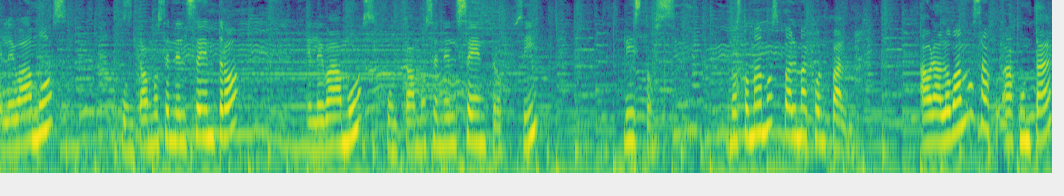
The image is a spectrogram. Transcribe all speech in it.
elevamos, juntamos en el centro, elevamos, juntamos en el centro, ¿sí? Listos. Nos tomamos palma con palma. Ahora lo vamos a, juntar,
